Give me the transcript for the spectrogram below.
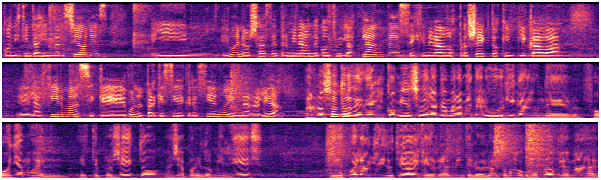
con distintas inversiones. Y, bueno, ya se terminaron de construir las plantas, se generaron los proyectos que implicaba eh, la firma, así que bueno, el parque sigue creciendo y es una realidad. Para nosotros desde el comienzo de la Cámara Metalúrgica, donde fogoneamos este proyecto, allá por el 2010, y después la Unión Industrial, que realmente lo, ha tomado como propio, además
